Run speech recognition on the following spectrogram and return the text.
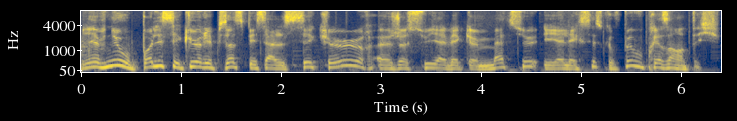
Bienvenue au Polysécure épisode spécial Sécure. Euh, je suis avec Mathieu et Alexis. Est-ce que vous pouvez vous présenter?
